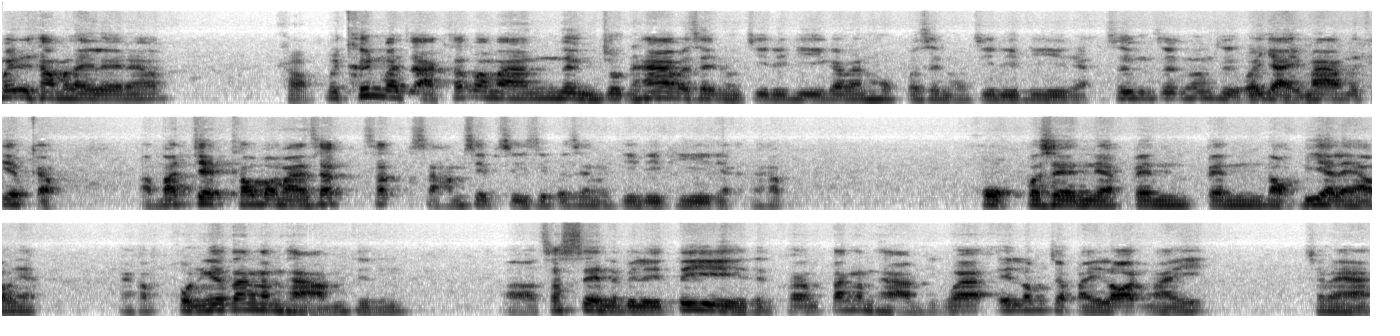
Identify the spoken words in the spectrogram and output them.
ไม่ได้ทำอะไรเลยนะครับครับมันขึ้นมาจากสักประมาณหนึ่งจุดห้าเปอร์เซ็นต์ของ GDP กลายเป็นหกเปอร์เซ็นต์ของ GDP เนี่ยซึ่งซึ่งต้องถือว่าใหญ่มากเมื่อเทียบกับ บัตเจ็ตเขาประมาณสักสักสามสิบสี่สิบเปอร์เซ็นต์ของ GDP เนี่ยนะครับหกเปอร์เซ็นต์เนี่ยเป็นเป็นดอกเบี้ยแล้วเนี่ยนะครับคนก็ตั้งคำถามถึง sustainability ความตั้งคำถามถึงว่าเอ๊ะเราจะไปรอดไหมใช่ไหมฮะ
